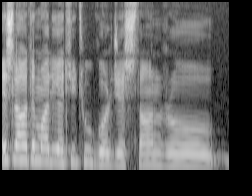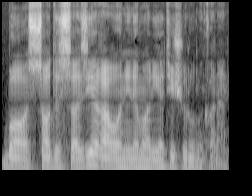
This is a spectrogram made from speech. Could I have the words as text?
اصلاحات مالیاتی تو گرجستان رو با ساده سازی قوانین مالیاتی شروع می‌کنن.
